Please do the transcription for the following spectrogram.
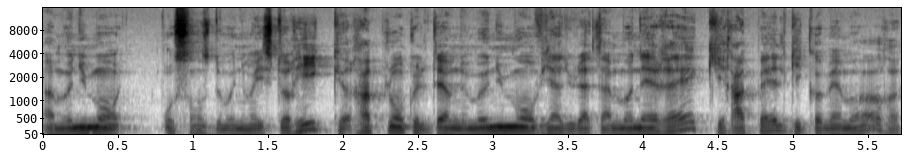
Un monument au sens de monument historique. Rappelons que le terme de monument vient du latin monere, qui rappelle, qui commémore.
